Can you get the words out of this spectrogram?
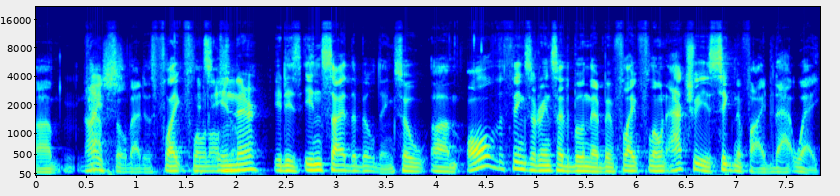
um, Nice. capsule that is flight flown. It's also. in there? It is inside the building. So um, all the things that are inside the building that have been flight flown actually is signified that way.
